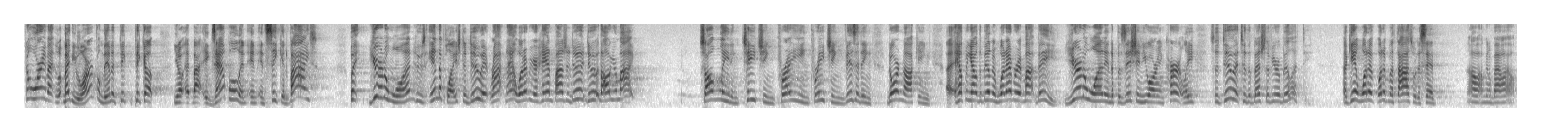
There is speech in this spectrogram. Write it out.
don't worry about it. Maybe learn from them and pick, pick up, you know, by example and, and, and seek advice. But you're the one who's in the place to do it right now. Whatever your hand finds to do it, do it with all your might. Song leading, teaching, praying, preaching, visiting, door knocking, uh, helping out with the building, whatever it might be. You're the one in the position you are in currently so do it to the best of your ability. Again, what if, what if Matthias would have said, Oh, I'm going to bow out?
